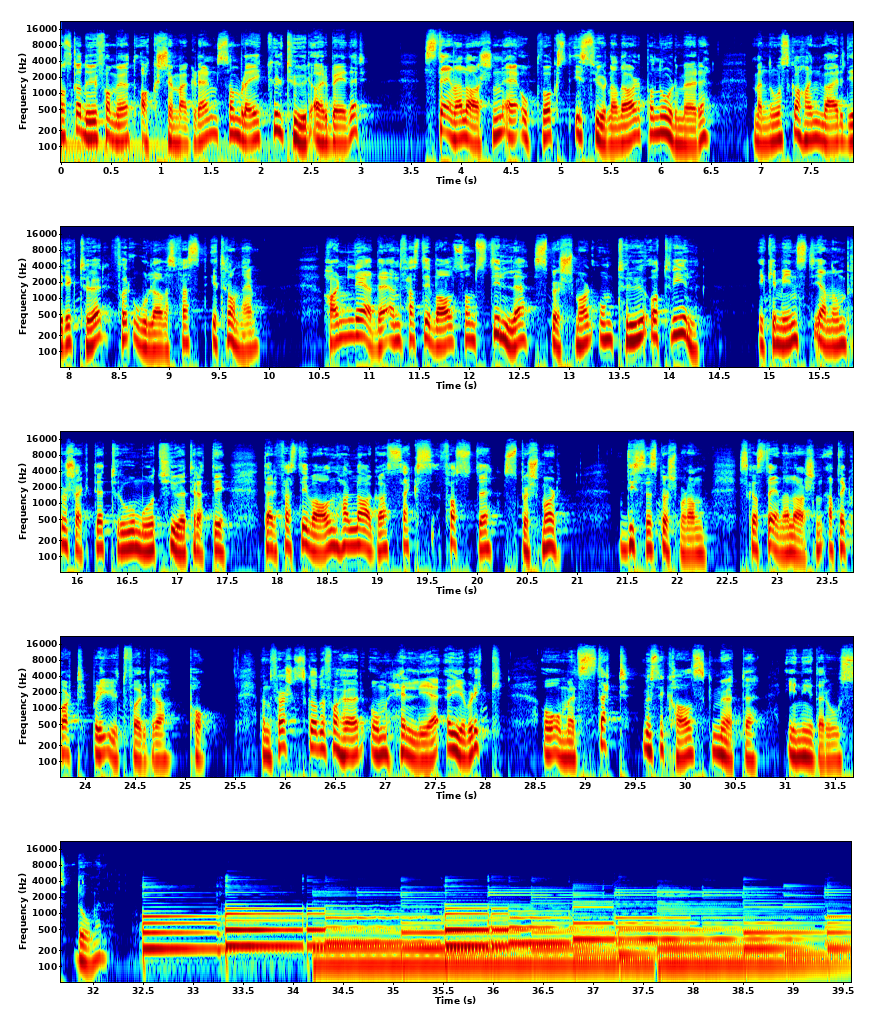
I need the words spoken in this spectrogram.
Nå skal du få møte aksjemegleren som ble kulturarbeider. Steinar Larsen er oppvokst i Surnadal på Nordmøre, men nå skal han være direktør for Olavsfest i Trondheim. Han leder en festival som stiller spørsmål om tru og tvil, ikke minst gjennom prosjektet Tro mot 2030, der festivalen har laga seks faste spørsmål. Disse spørsmålene skal Steinar Larsen etter hvert bli utfordra på. Men først skal du få høre om hellige øyeblikk, og om et sterkt musikalsk møte i Nidarosdomen.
